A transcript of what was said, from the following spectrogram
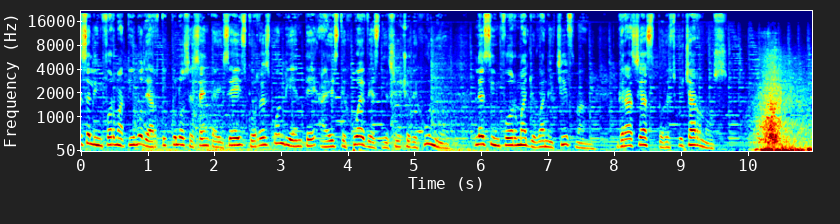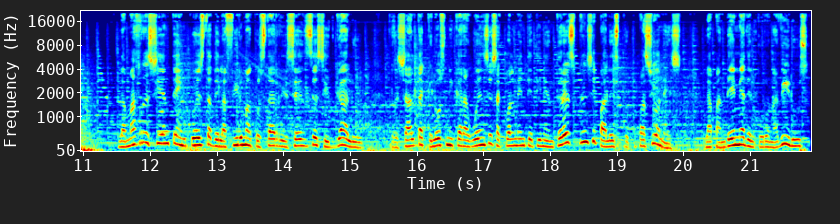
es el informativo de artículo 66 correspondiente a este jueves 18 de junio. Les informa Giovanni Schiffman. Gracias por escucharnos. La más reciente encuesta de la firma costarricense Sidgalu resalta que los nicaragüenses actualmente tienen tres principales preocupaciones, la pandemia del coronavirus,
